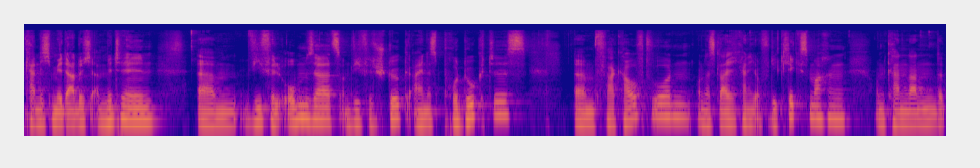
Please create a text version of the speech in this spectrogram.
kann ich mir dadurch ermitteln, ähm, wie viel Umsatz und wie viel Stück eines Produktes ähm, verkauft wurden. Und das gleiche kann ich auch für die Klicks machen und kann dann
